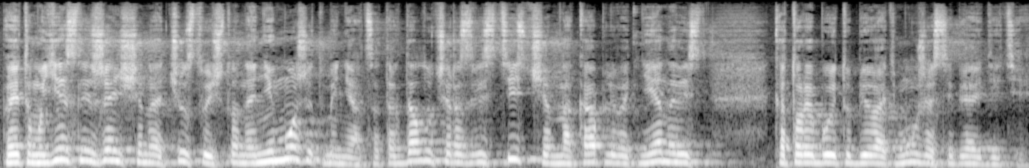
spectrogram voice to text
Поэтому если женщина чувствует, что она не может меняться, тогда лучше развестись, чем накапливать ненависть, которая будет убивать мужа, себя и детей.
